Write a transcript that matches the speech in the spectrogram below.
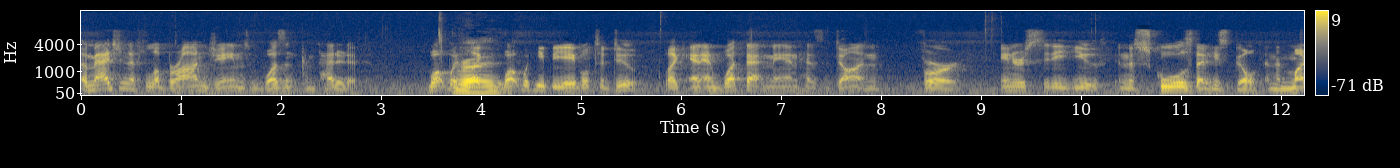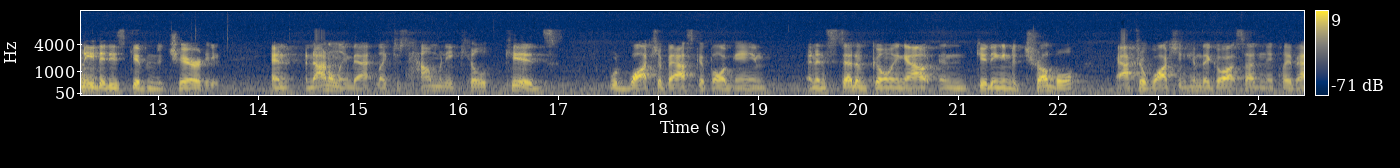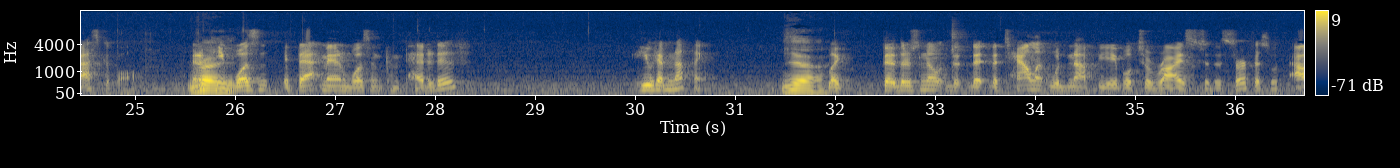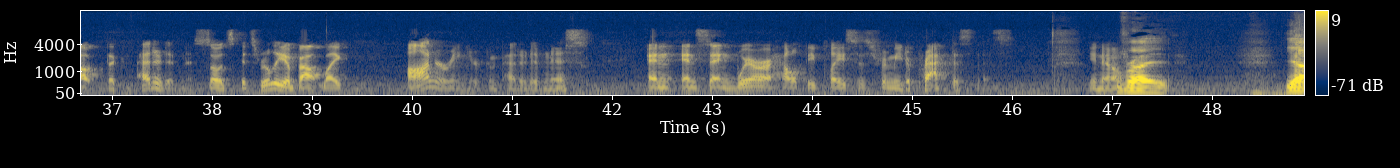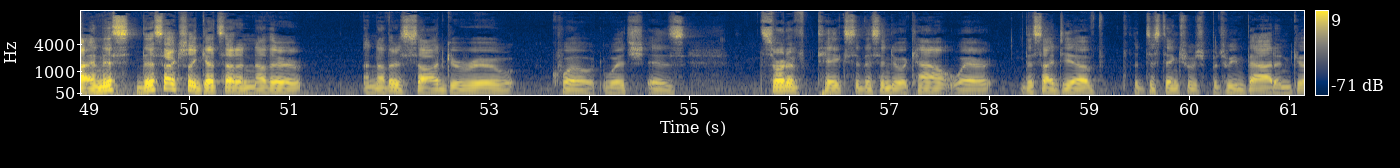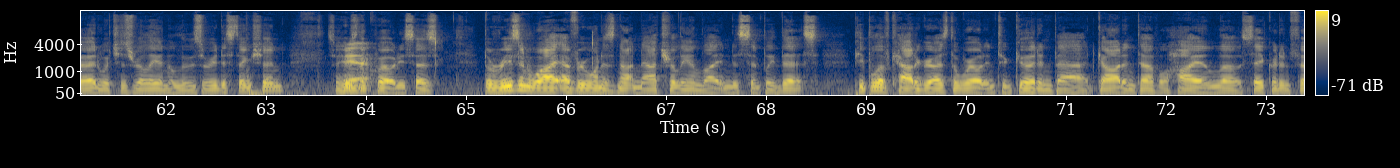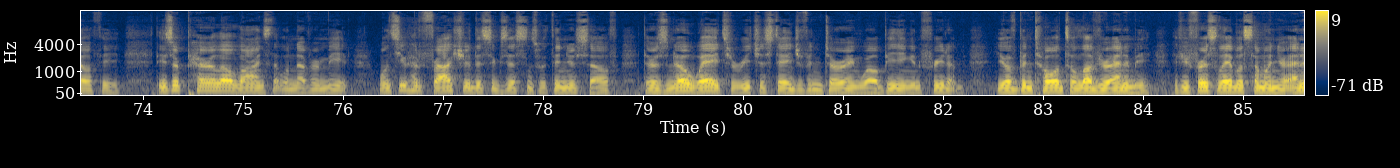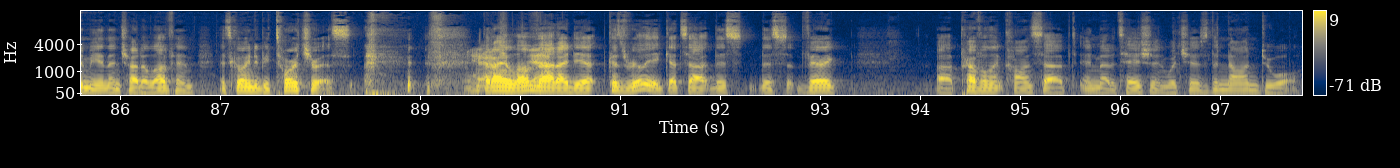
imagine if LeBron James wasn't competitive. What would Right. like what would he be able to do? Like and, and what that man has done for inner city youth and the schools that he's built and the money that he's given to charity. And not only that, like just how many kids would watch a basketball game and instead of going out and getting into trouble after watching him, they go outside and they play basketball. And if he wasn't, if that man wasn't competitive, he would have nothing. Yeah. Like there, there's no the, the, the talent would not be able to rise to the surface without the competitiveness. So it's it's really about like honoring your competitiveness and and saying where are healthy places for me to practice this. You know. Right. Yeah, and this this actually gets at another another Sadhguru quote, which is sort of takes this into account where this idea of the distinction between bad and good, which is really an illusory distinction. So here's the quote. He says, "The reason why everyone is not naturally enlightened is simply this: people have categorized the world into good and bad, God and devil, high and low, sacred and filthy. These are parallel lines that will never meet. Once you had fractured this existence within yourself, there is no way to reach a stage of enduring well-being and freedom. You have been told to love your enemy. If you first label someone your enemy and then try to love him, it's going to be torturous." Yeah, but I love yeah. that idea because really it gets at this this very uh, prevalent concept in meditation, which is the non-dual.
